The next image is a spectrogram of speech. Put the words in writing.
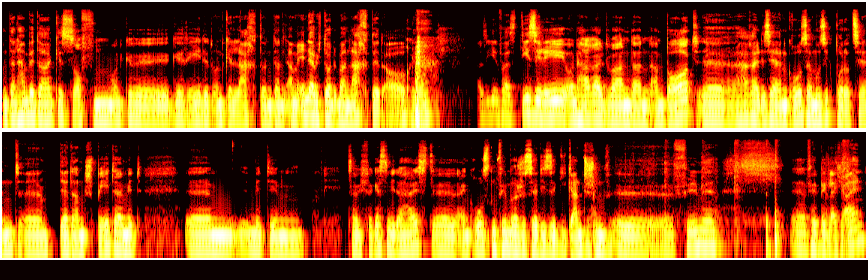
Und dann haben wir da gesoffen und ge geredet und gelacht. Und dann am Ende habe ich dort übernachtet auch. Ja. Also jedenfalls Desiree und Harald waren dann an Bord. Äh, Harald ist ja ein großer Musikproduzent, äh, der dann später mit, ähm, mit dem, jetzt habe ich vergessen, wie der heißt, äh, einen großen Filmregisseur, diese gigantischen äh, Filme, äh, fällt mir gleich ein,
